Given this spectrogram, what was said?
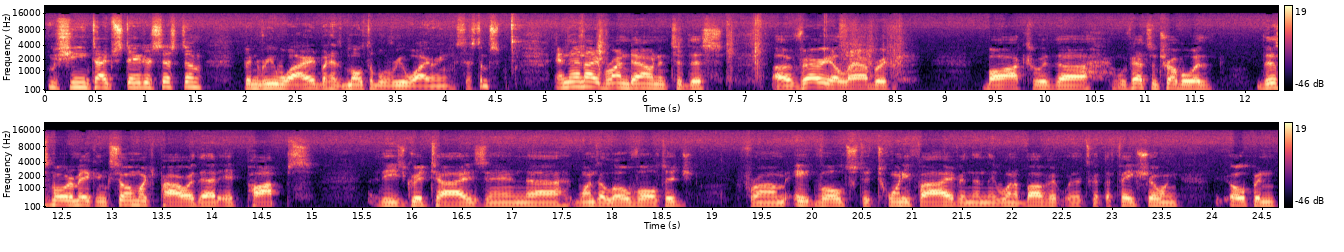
machine type stator system. Been rewired but has multiple rewiring systems. And then I've run down into this uh, very elaborate box with, uh, we've had some trouble with this motor making so much power that it pops these grid ties and uh, one's a low voltage from 8 volts to 25 and then the one above it where it's got the face showing open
